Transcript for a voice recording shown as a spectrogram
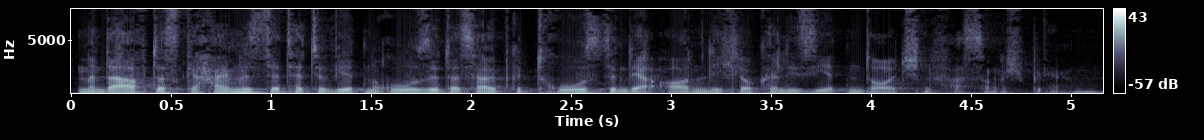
Man darf das Geheimnis der tätowierten Rose deshalb getrost in der ordentlich lokalisierten deutschen Fassung spielen.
